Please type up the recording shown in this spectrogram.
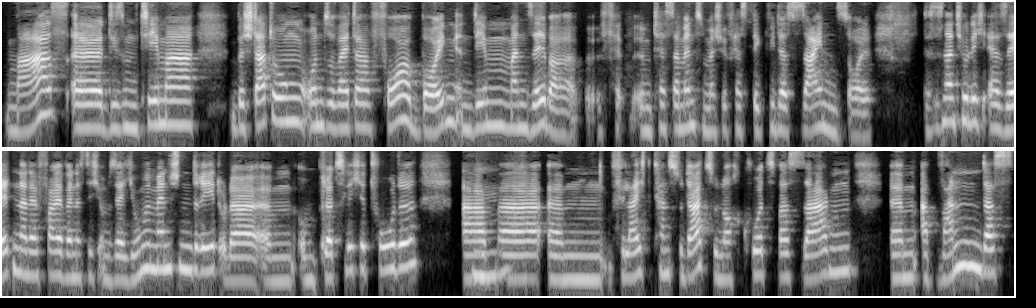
Maß äh, diesem Thema Bestattung und so weiter vorbeugen, indem man selber äh, im Testament zum Beispiel festlegt, wie das sein soll. Das ist natürlich eher seltener der Fall, wenn es sich um sehr junge Menschen dreht oder ähm, um plötzliche Tode. Aber mhm. ähm, vielleicht kannst du dazu noch kurz was sagen, ähm, ab wann das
